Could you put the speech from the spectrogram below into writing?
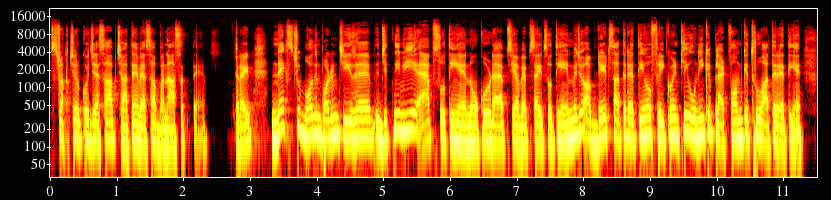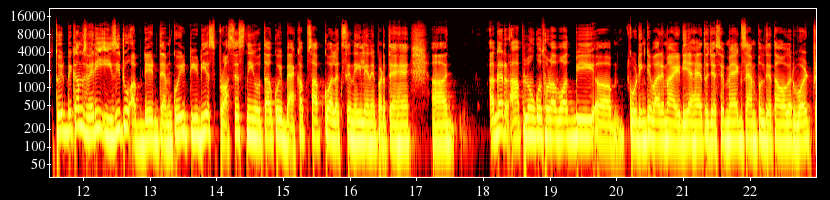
स्ट्रक्चर को जैसा आप चाहते हैं वैसा बना सकते हैं। राइट नेक्स्ट जो बहुत इंपॉर्टेंट चीज़ है, जितनी भी ये ऐप्स होती हैं नो कोड ऐप्स या वेबसाइट्स होती हैं, इनमें जो अपडेट्स आते रहती हैं, वो फ्रीक्वेंटली उन्हीं के प्लेटफॉर्म के थ्रू आते रहती हैं। तो it becomes very easy to update them कोई टीडीएस प्रोसेस नहीं होता, कोई बैकअप्स आपको अलग से नहीं लेने पड़ते हैं। अगर आप लोगों को थोड़ा बहुत भी कोडिंग के बारे में आइडिया है तो जैसे मैं एग्ज़ाम्पल देता हूँ, अगर वर्ड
